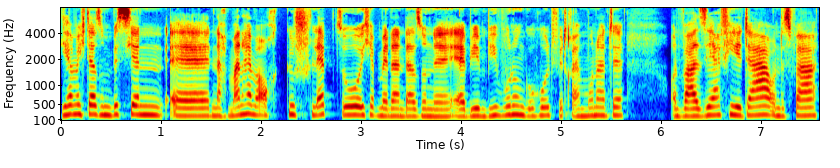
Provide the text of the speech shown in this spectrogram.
die haben mich da so ein bisschen äh, nach Mannheim auch geschleppt. So, ich habe mir dann da so eine Airbnb-Wohnung geholt für drei Monate und war sehr viel da. Und es war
